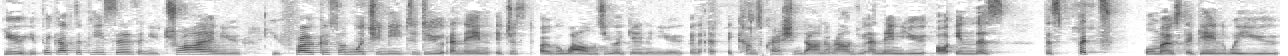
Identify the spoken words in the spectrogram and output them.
you, you pick up the pieces and you try and you, you focus on what you need to do and then it just overwhelms you again and you, and it comes crashing down around you. And then you are in this, this pit almost again where you,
